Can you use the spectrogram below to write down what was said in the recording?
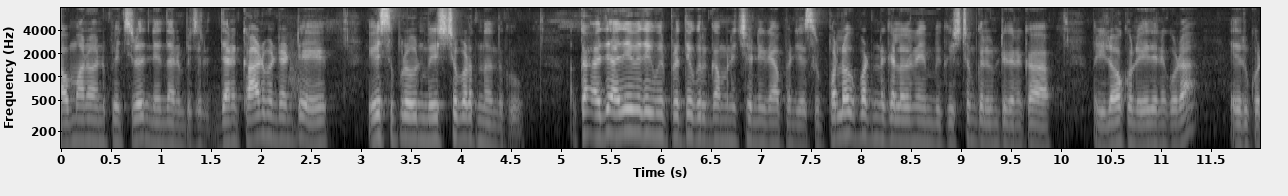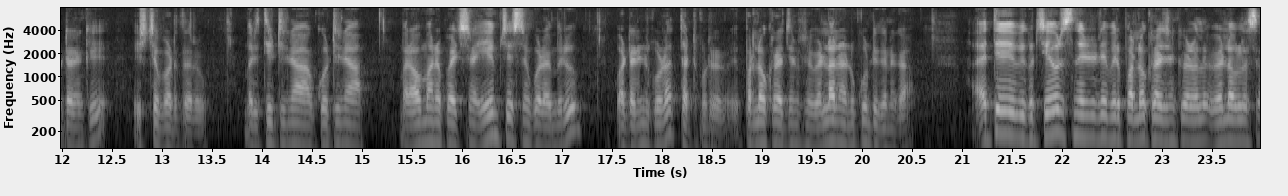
అవమానం అనిపించలేదు నింద అనిపించలేదు. దానికి కారణం ఏంటంటే యేసుప్రభుని మీరు ఇష్టపడుతున్నందుకు. అదే అదే విధంగా మీరు ప్రతి ఒక్కరికి గమనించండి జ్ఞాపం చేస్తారు పరలోక పట్టణానికి వెళ్ళాలని మీకు ఇష్టం కలిగి ఉంటే కనుక మరి ఈ లోకంలో ఏదైనా కూడా ఎదుర్కోవటానికి ఇష్టపడతారు. మరి తిట్టినా కొట్టినా మరి అవమానపరిచినా ఏం చేసినా కూడా మీరు వాటన్నిటి కూడా తట్టుకుంటారు. పరలోక రాజ్యానికి వెళ్ళాలని అనుకుంటే కనుక అయితే ఇక్కడ చేయవలసింది ఏంటంటే మీరు పరలోక రాజ్యానికి వెళ్ళ వెళ్ళవలసి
